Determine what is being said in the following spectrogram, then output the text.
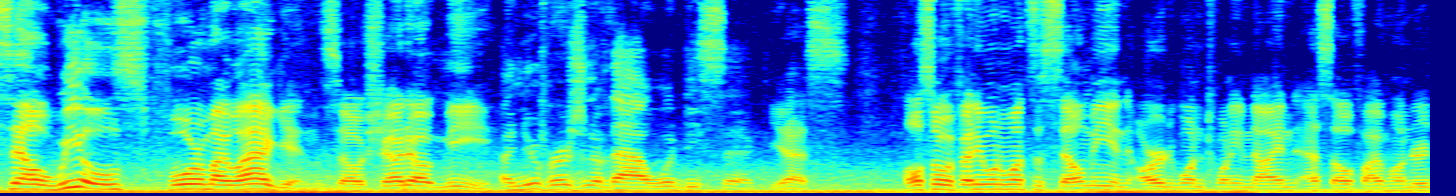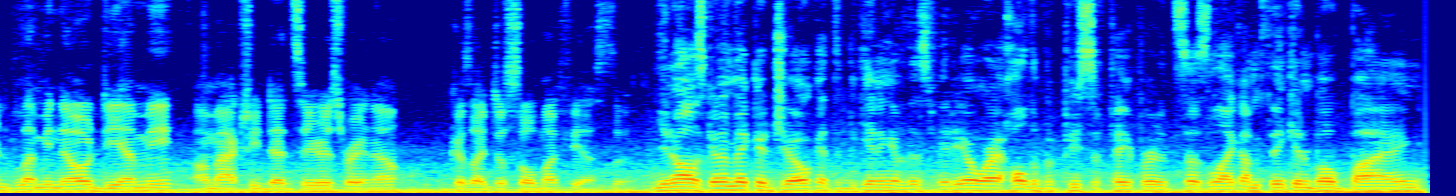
SL wheels for my wagon, so shout out me. A new version of that would be sick. Yes. Also, if anyone wants to sell me an R129 SL500, let me know, DM me. I'm actually dead serious right now because I just sold my Fiesta. You know, I was gonna make a joke at the beginning of this video where I hold up a piece of paper that says like I'm thinking about buying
